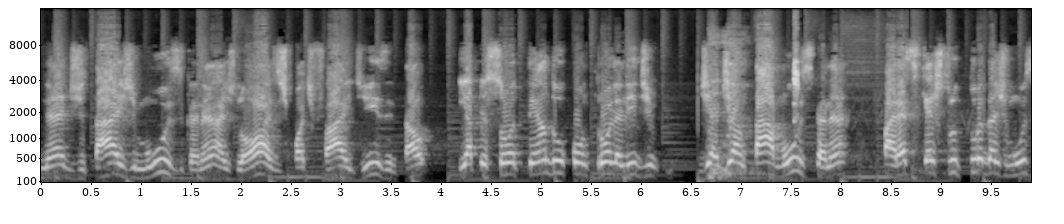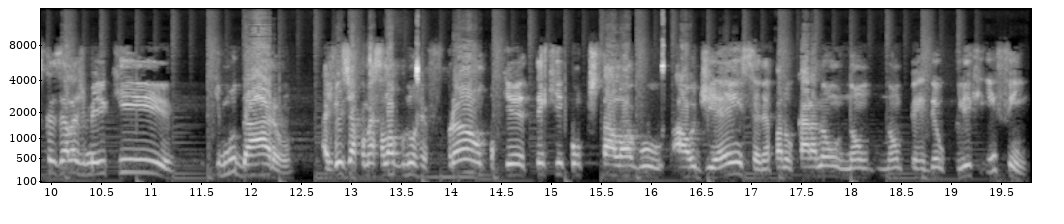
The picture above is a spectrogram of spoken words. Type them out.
né, digitais de música, né, as lojas, Spotify, Deezer e tal, e a pessoa tendo o controle ali de, de adiantar a música, né, parece que a estrutura das músicas elas meio que, que mudaram às vezes já começa logo no refrão, porque tem que conquistar logo a audiência, né, para o cara não, não, não perder o clique. Enfim,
